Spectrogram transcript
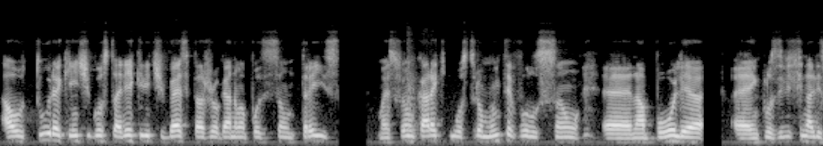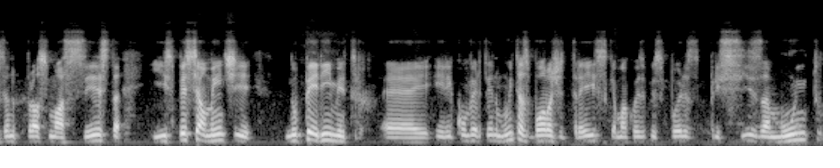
altura que a gente gostaria que ele tivesse para jogar numa posição 3, mas foi um cara que mostrou muita evolução é, na bolha, é, inclusive finalizando próximo à sexta, e especialmente no perímetro, é, ele convertendo muitas bolas de três, que é uma coisa que o Spurs precisa muito,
